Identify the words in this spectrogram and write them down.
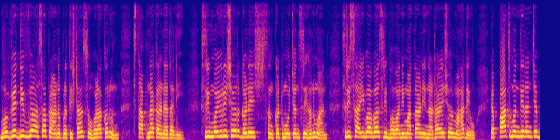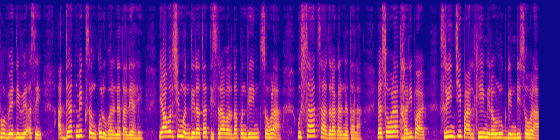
भव्य दिव्य असा प्राणप्रतिष्ठान सोहळा करून स्थापना करण्यात आली. श्री मयुरेश्वर गणेश संकटमोचन श्री हनुमान श्री साईबाबा श्री भवानी माता आणि नढाळेश्वर महादेव या पाच मंदिरांचे भव्य दिव्य असे आध्यात्मिक संकुल उभारण्यात आले आहे. यावर्षी मंदिराचा तिसरा वर्धापन दिन सोहळा उत्साहात साजरा करण्यात आला. या सोहळ्यात हरिपाठ श्रींची पालखी मिरवणूक दिंडी सोहळा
